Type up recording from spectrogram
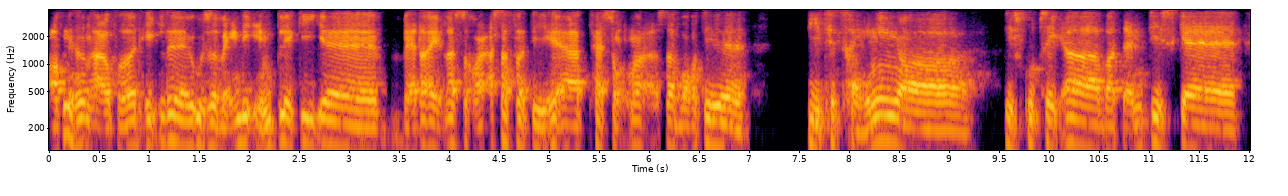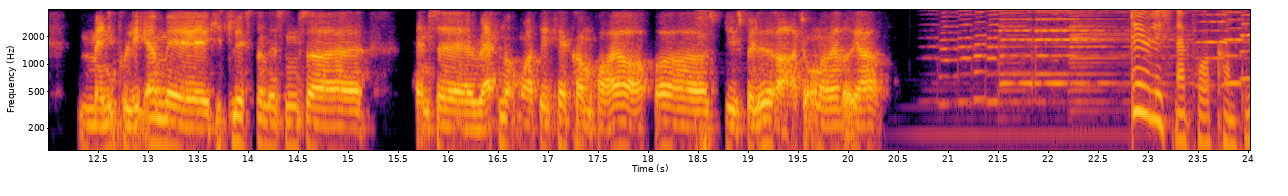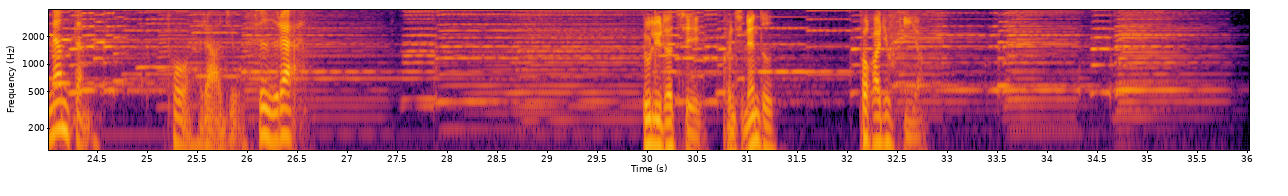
offentligheden har jo fået et helt øh, usædvanligt indblik i, øh, hvad der ellers rører sig for de her personer, altså hvor de, øh, de er til træning og diskuterer, hvordan de skal manipulere med hitlisterne, sådan så uh, hans uh, rapnummer, det kan komme højere op og blive spillet i radioen, og hvad ved jeg. Du lyssnar på Kontinenten på Radio 4. Du lytter til Kontinentet på Radio 4.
